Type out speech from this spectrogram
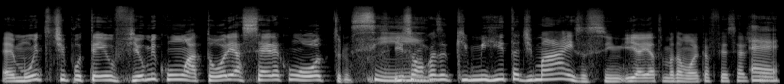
é muito tipo, tem o filme com um ator e a série é com outro. Sim. Isso é uma coisa que me irrita demais, assim. E aí a turma da Mônica fez certinho. É.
